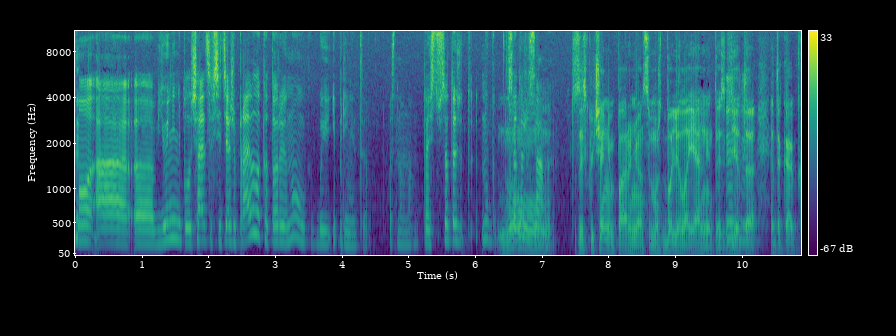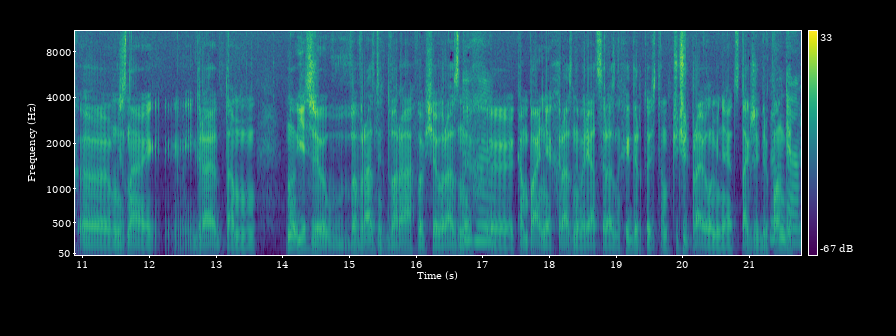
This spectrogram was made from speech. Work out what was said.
Ну, а э, в Юнине, получается, все те же правила, которые, ну, как бы и приняты в основном. То есть все то, же- ну, все то же самое. За исключением пары нюансов, может, более лояльный. То есть где-то это как, э, не знаю, играют там... Ну, есть же в, в разных дворах, вообще в разных э, компаниях разные вариации разных игр. То есть там чуть-чуть правила меняются. Также и в бирпонге. да.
